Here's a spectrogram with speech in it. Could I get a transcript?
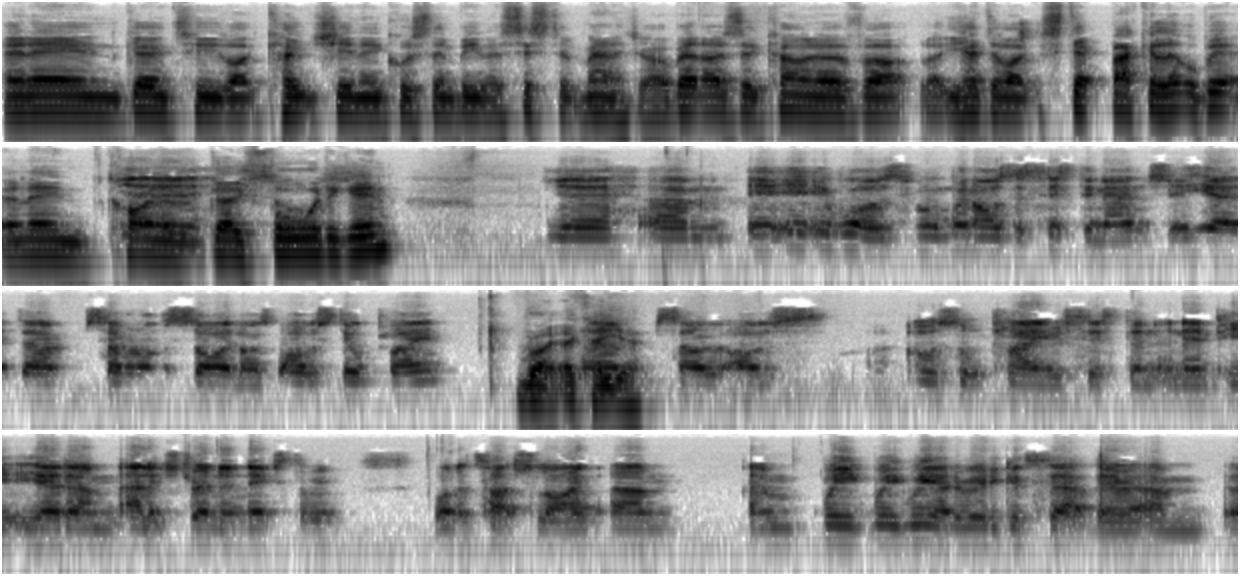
and then going to like coaching and of course then being assistant manager. I bet that's a kind of uh, like you had to like step back a little bit and then kind Yeah, of go forward of. again. Yeah, um, it, it, was when, when I was assisting Ange. He had um, someone on the sidelines, but I was still playing. Right. Okay. Um, yeah. So I was I was sort of player assistant, and then he he had um, Alex Drennan next to him on the touchline. Um, and we, we, we had a really good setup there at um, uh,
